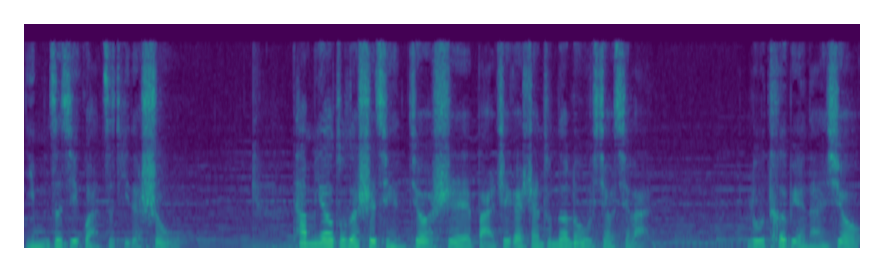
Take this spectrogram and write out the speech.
你们自己管自己的事务。他们要做的事情就是把这个山村的路修起来，路特别难修，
